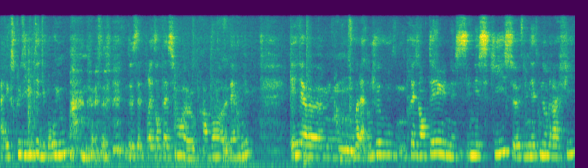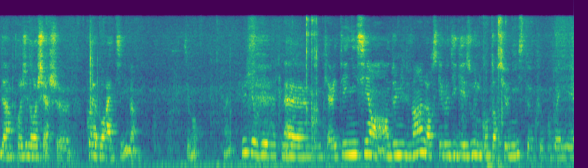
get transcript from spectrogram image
à, l'exclusivité du brouillon de, cette présentation au printemps dernier. Et euh, voilà, donc je vais vous présenter une, esquisse d'une ethnographie d'un projet de recherche euh, collaborative. C'est bon? Oui, j'ai oublié euh, qui avait été initié en, 2020 lorsqu'Elodie Guézou, une contorsionniste que vous voyez,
